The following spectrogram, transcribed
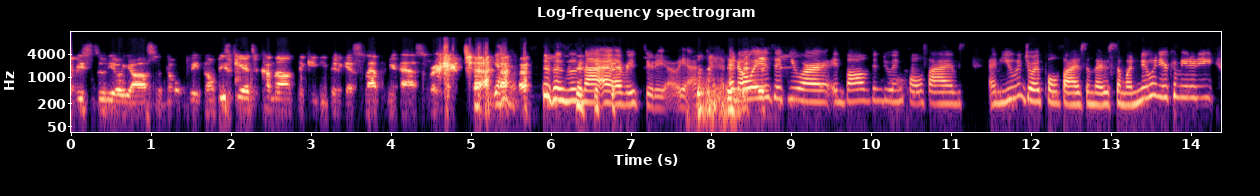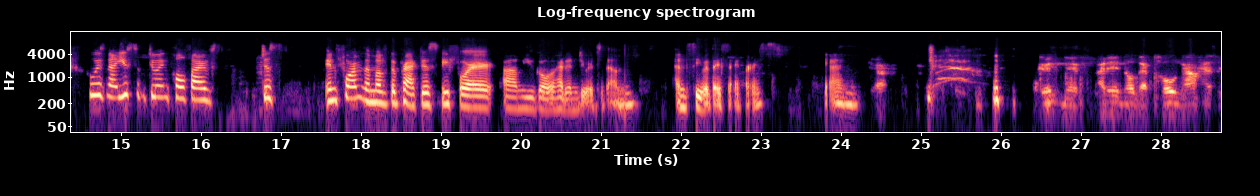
every studio, y'all. So don't be don't be scared to come out thinking you're gonna get slapped in your ass for a good job. Yeah. this is not at every studio, yeah. And always if you are involved in doing pole fives and you enjoy pole fives and there's someone new in your community who is not used to doing pole fives, just inform them of the practice before um, you go ahead and do it to them and see what they say first. Yeah. Goodness. I didn't know that pole now has a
